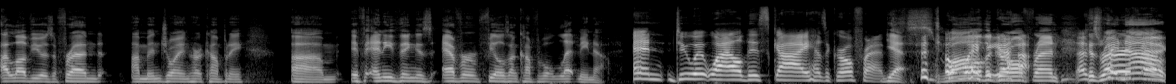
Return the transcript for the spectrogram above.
I love you as a friend. I'm enjoying her company. Um, if anything is ever feels uncomfortable, let me know. And do it while this guy has a girlfriend. Yes, while wait, the girlfriend, because right now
